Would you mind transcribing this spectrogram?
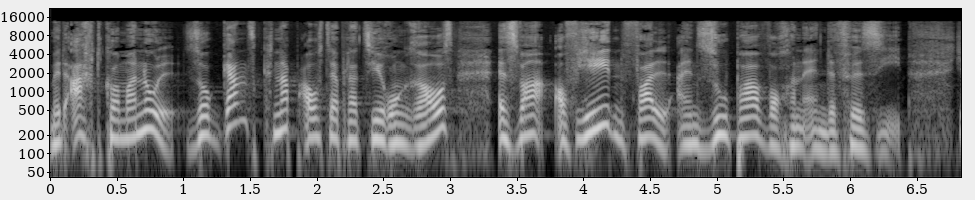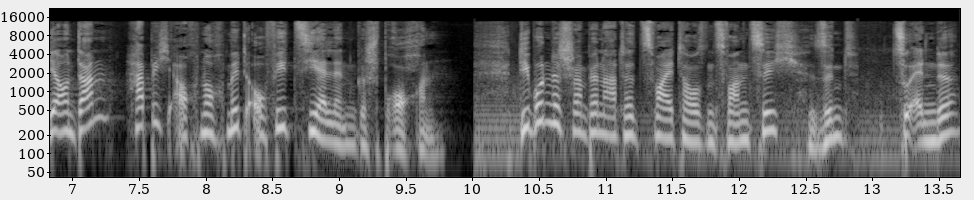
mit 8,0. So ganz knapp aus der Platzierung raus. Es war auf jeden Fall ein super Wochenende für sie. Ja, und dann habe ich auch noch mit Offiziellen gesprochen. Die Bundeschampionate 2020 sind zu Ende.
